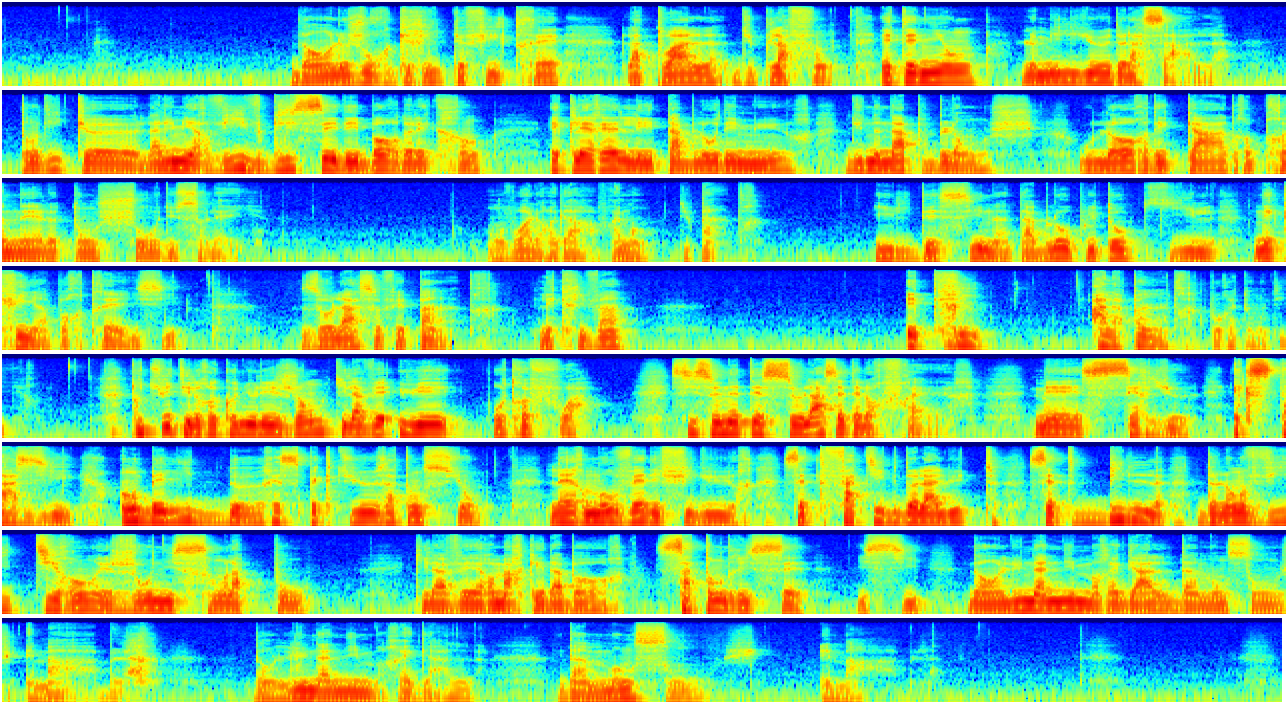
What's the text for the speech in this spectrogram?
Dans le jour gris que filtrait la toile du plafond, éteignant le milieu de la salle, tandis que la lumière vive glissée des bords de l'écran éclairait les tableaux des murs d'une nappe blanche où l'or des cadres prenait le ton chaud du soleil. On voit le regard vraiment du peintre. Il dessine un tableau plutôt qu'il n'écrit un portrait ici. Zola se fait peintre. L'écrivain écrit à la peintre, pourrait-on dire. Tout de suite, il reconnut les gens qu'il avait hués autrefois. Si ce n'était ceux-là, c'était leurs frères. Mais sérieux, extasiés, embellis de respectueuse attention, l'air mauvais des figures, cette fatigue de la lutte, cette bile de l'envie tirant et jaunissant la peau, qu'il avait remarqué d'abord, s'attendrissait ici dans l'unanime régal d'un mensonge aimable, dans l'unanime régal d'un mensonge aimable.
